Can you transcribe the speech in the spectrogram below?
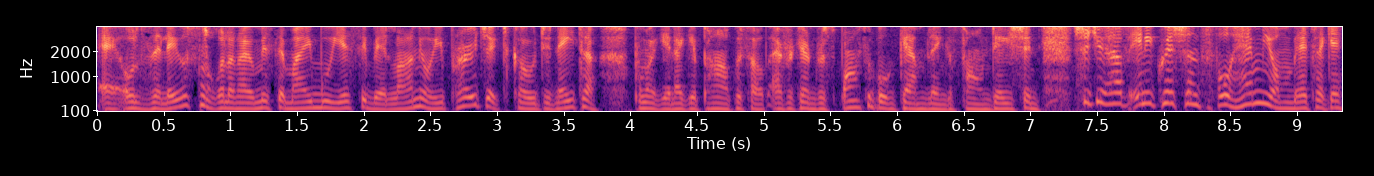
eh, oluzeleyo sincokola nayo mise mayibuye sibelane uyi-project coordinator. Phuma ke phaa kwi-south african responsible gambling foundation. Should you have any questions for him yombetha ke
